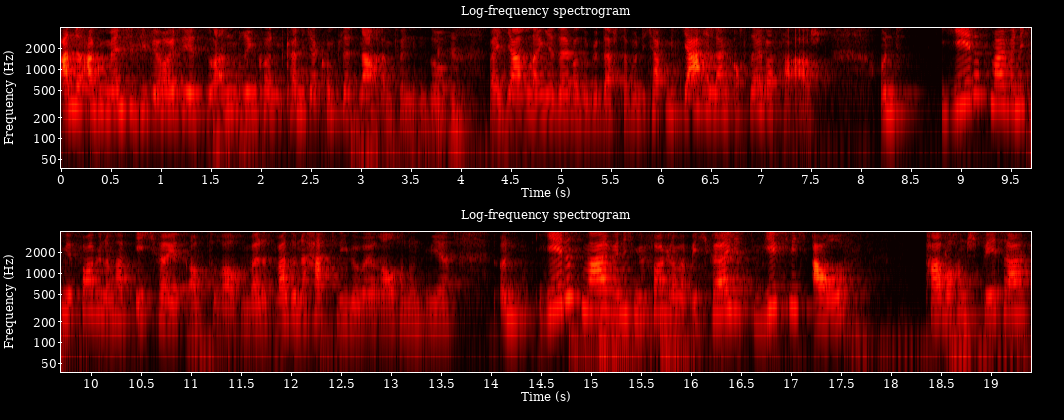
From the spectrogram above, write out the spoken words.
alle Argumente, die wir heute jetzt so anbringen können, kann ich ja komplett nachempfinden, so, weil ich jahrelang ja selber so gedacht habe und ich habe mich jahrelang auch selber verarscht. Und jedes Mal, wenn ich mir vorgenommen habe, ich höre jetzt auf zu rauchen, weil das war so eine Hassliebe bei Rauchen und mir. Und jedes Mal, wenn ich mir vorgenommen habe, ich höre jetzt wirklich auf, paar Wochen später,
